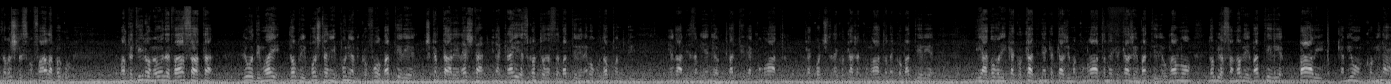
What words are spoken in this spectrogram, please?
završili smo hvala Bogu. Maltretirao me ovdje dva sata ljudi moji, dobri i pošteni, punio mi ko full baterije, škrtare nešta. I na kraju je skonto da se baterije ne mogu dopuniti. I onda mi je zamijenio baterije, akumulator, kako hoćete, neko kaže akumulator, neko baterije. I ja govorim kako kad, nekad kažem akumulator, nekad kažem baterije, uglavnom dobio sam nove baterije, pali kamion komina,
